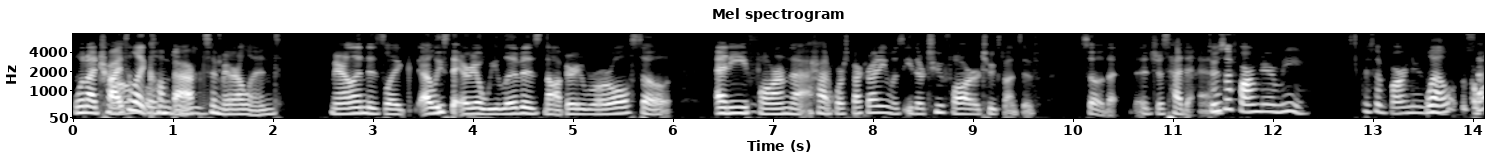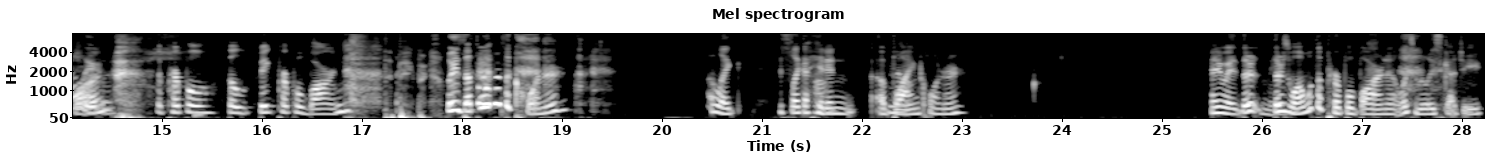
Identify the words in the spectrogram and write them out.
when I tried to like come back Oh. to Maryland, Maryland is like at least the area we live is not very rural, so any farm that had horseback riding was either too far or too expensive. So that it just had to end. There's a farm near me. There's a barn near me. well, Sally. barn? the purple, the big purple barn. The big. Wait, is that the one at the corner? Uh, like it's like a Huh? hidden, a No. blind corner. Anyway, there's there's one with a purple barn and it looks really sketchy.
